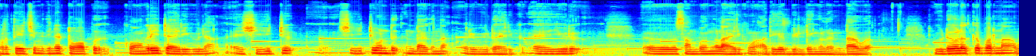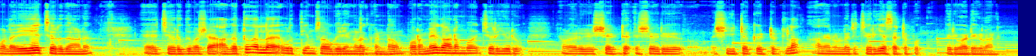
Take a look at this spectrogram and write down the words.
പ്രത്യേകിച്ചും ഇതിന്റെ ടോപ്പ് കോൺക്രീറ്റ് ആയിരിക്കില്ല. ഷീറ്റ് ഷീറ്റ് കൊണ്ട് ഉണ്ടാക്കുന്ന ഒരു വീടായിരിക്കും. ഈ ഒരു സംഭവങ്ങളായിരിക്കും അധിക ബിൽഡിങ്ങുകൾ ഉണ്ടാവുക. വീടുകളൊക്കെ പറഞ്ഞാൽ വളരെ ചെറുതാണ്. ചെറുത് പക്ഷേ അകത്ത് നല്ല വൃത്തിയും സൗകര്യങ്ങളൊക്കെ ഉണ്ടാവും. പുറമേ കാണുമ്പോൾ ചെറിയൊരു നമ്മളൊരു ഷെഡ് ഒരു ഷീറ്റൊക്കെ ഇട്ടിട്ടുള്ള അങ്ങനെയുള്ളൊരു ചെറിയ സെറ്റപ്പ് പരിപാടികളാണ്.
